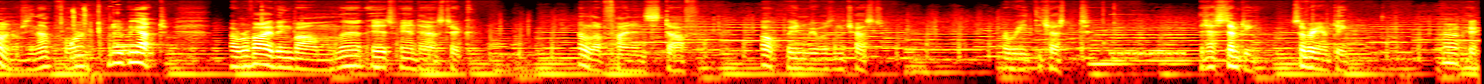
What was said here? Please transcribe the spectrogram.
Oh, I've never seen that before. What did we got? A reviving bomb. That is fantastic. I love finding stuff. Oh, wait, it was in the chest. Or read the chest. The chest's empty. So very empty. Okay.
